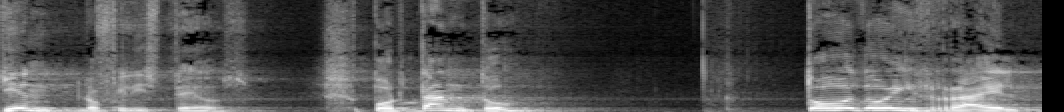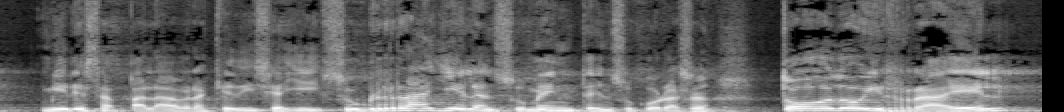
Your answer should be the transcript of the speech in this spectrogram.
¿Quién? Los filisteos. Por tanto, todo Israel, mire esa palabra que dice allí, subrayela en su mente, en su corazón, todo Israel,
